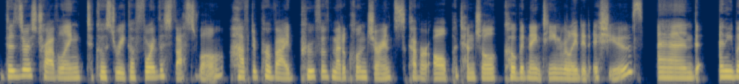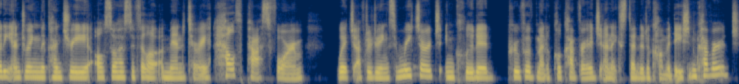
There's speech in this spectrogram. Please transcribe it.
Visitors traveling to Costa Rica for this festival have to provide proof of medical insurance to cover all potential COVID 19 related issues. And anybody entering the country also has to fill out a mandatory health pass form. Which, after doing some research, included proof of medical coverage and extended accommodation coverage,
